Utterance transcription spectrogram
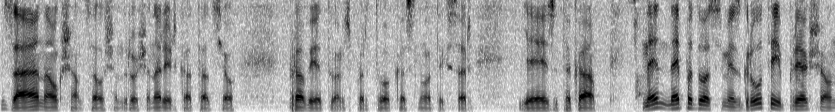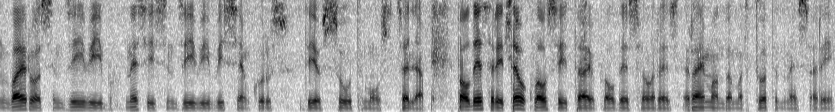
zēna augšām celšana droši vien arī ir kā tāds jau pravietojums par to, kas notiks ar Jēzu. Tā kā ne, nepadosimies grūtību priekšā un vairosim dzīvību, nesīsim dzīvību visiem, kurus Dievs sūta mūsu ceļā. Paldies arī tev, klausītāji, paldies vēlreiz Raimondam, ar to tad mēs arī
